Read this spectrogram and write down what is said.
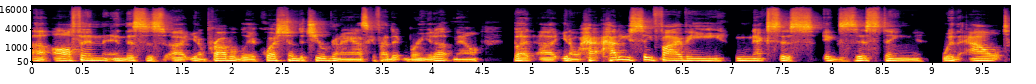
uh, often, and this is, uh, you know, probably a question that you were going to ask if I didn't bring it up now. But uh, you know, how, how do you see 5e Nexus existing without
